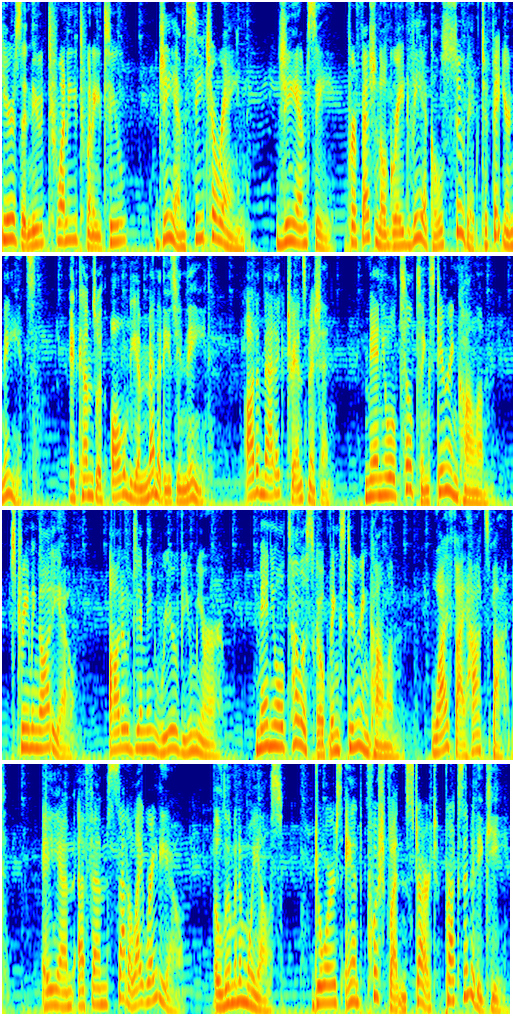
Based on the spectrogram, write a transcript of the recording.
Here's a new 2022 GMC Terrain. GMC, professional grade vehicles suited to fit your needs. It comes with all the amenities you need automatic transmission, manual tilting steering column, streaming audio, auto dimming rear view mirror, manual telescoping steering column, Wi Fi hotspot, AM FM satellite radio, aluminum wheels, doors and push button start proximity key,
